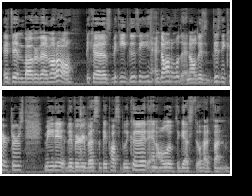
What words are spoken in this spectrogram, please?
it didn't bother them at all because Mickey, Goofy, and Donald and all these Disney characters made it the very best that they possibly could and all of the guests still had fun.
